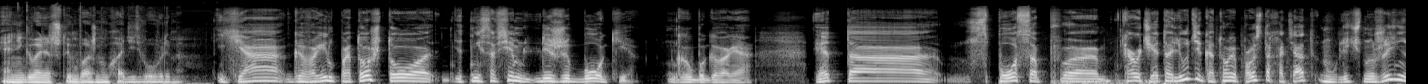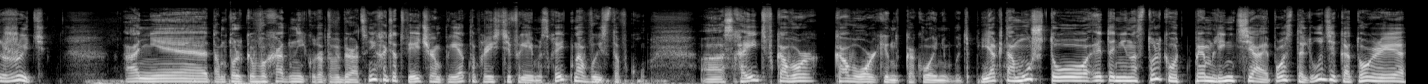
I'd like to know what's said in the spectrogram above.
И они говорят, что им важно уходить вовремя. Я говорил про то, что это не совсем лежебоки, грубо говоря. Это способ... Э, короче, это люди, которые просто хотят ну, личную жизнь жить а не там только в выходные куда-то выбираться. Они хотят вечером приятно провести время, сходить на выставку, а, сходить в коворк коворкинг какой-нибудь. Я к тому, что это не настолько вот прям лентяй, просто люди, которые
